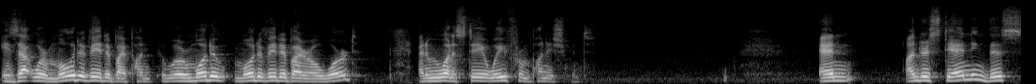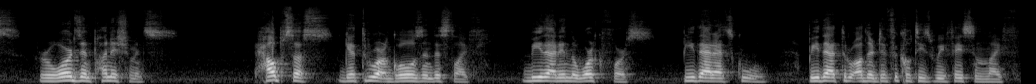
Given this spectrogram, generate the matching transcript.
is that we're motivated by we're motiv- motivated by reward and we want to stay away from punishment. And understanding this rewards and punishments helps us get through our goals in this life. Be that in the workforce, be that at school, be that through other difficulties we face in life.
